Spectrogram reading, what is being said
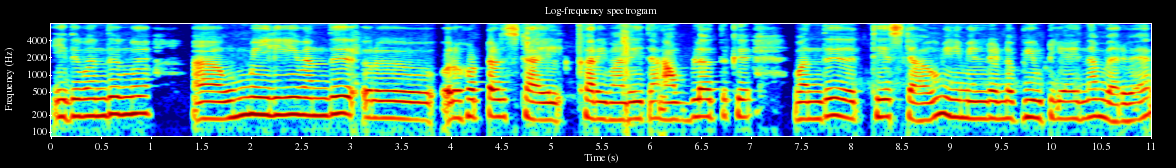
இது வந்துங்க உண்மையிலேயே வந்து ஒரு ஒரு ஹோட்டல் ஸ்டைல் கறி மாதிரி தான். அவ்வளோத்துக்கு வந்து டேஸ்ட் ஆகும். இனிமேல் ரெண்டு பியூட்டியாக தான் வருவேன்.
